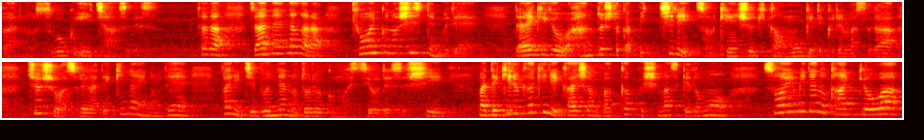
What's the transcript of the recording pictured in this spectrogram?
あのすごくいいチャンスです。ただ残念ながら教育のシステムで大企業は半年とかびっちりその研修期間を設けてくれますが中小はそれができないのでやっぱり自分での努力も必要ですし、まあ、できる限り会社もバックアップしますけどもそういう意味での環境は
